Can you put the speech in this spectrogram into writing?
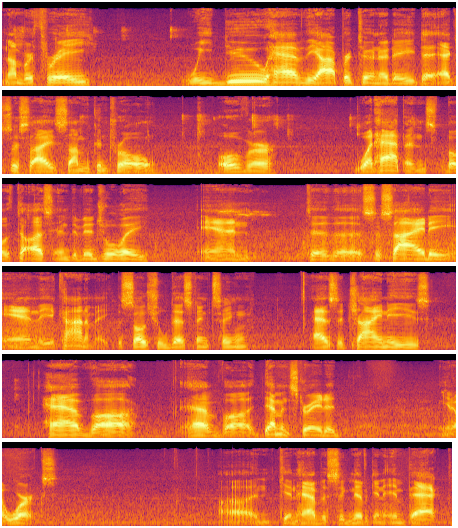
Number three, we do have the opportunity to exercise some control over what happens both to us individually and to the society and the economy. The social distancing, as the Chinese have, uh, have uh, demonstrated, you know, works uh, and can have a significant impact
